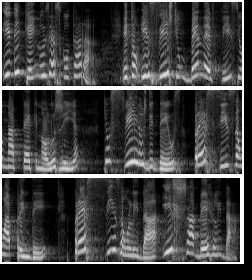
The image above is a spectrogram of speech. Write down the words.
e de quem nos escutará. Então, existe um benefício na tecnologia que os filhos de Deus precisam aprender, precisam lidar e saber lidar.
